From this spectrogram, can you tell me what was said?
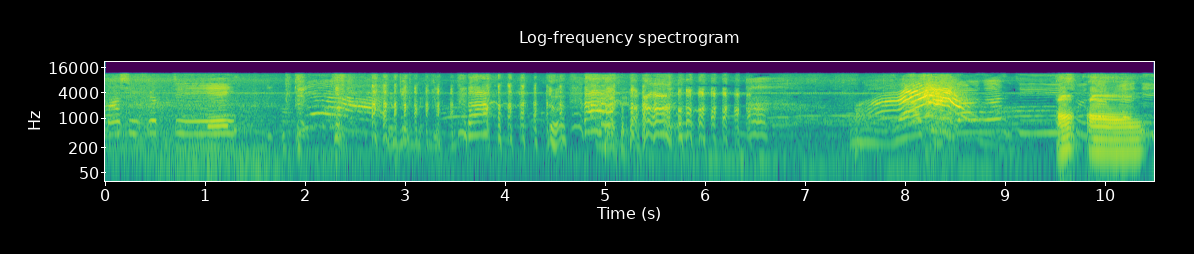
masih kecil. Uh-oh. Oh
